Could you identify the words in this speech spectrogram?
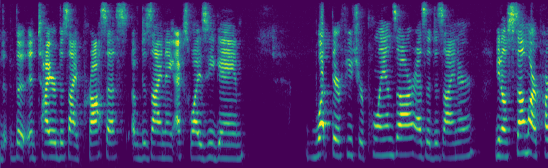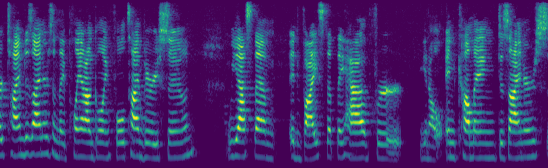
the, the entire design process of designing XYZ game, what their future plans are as a designer. You know, some are part time designers and they plan on going full time very soon. We ask them advice that they have for, you know, incoming designers,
